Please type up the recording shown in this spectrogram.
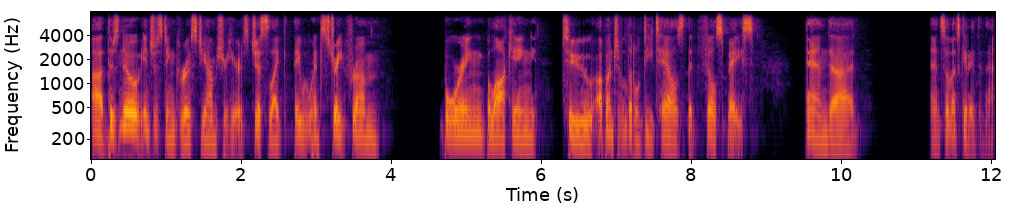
Uh, there's no interesting gross geometry here. It's just like they went straight from boring blocking to a bunch of little details that fill space. And, uh, and so let's get into that.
